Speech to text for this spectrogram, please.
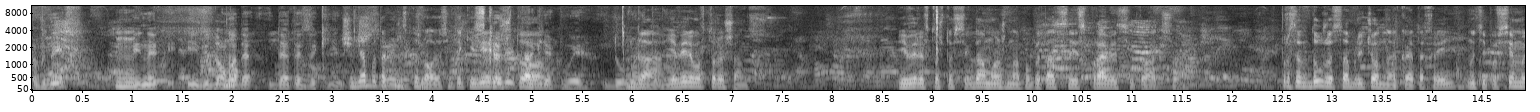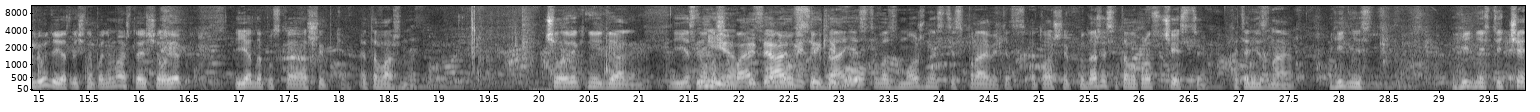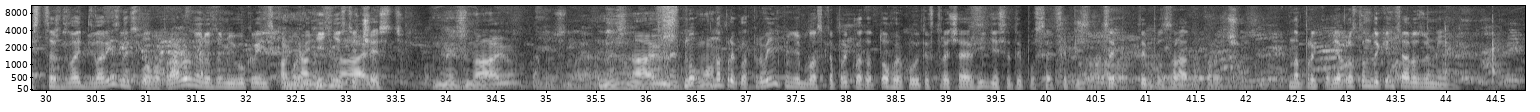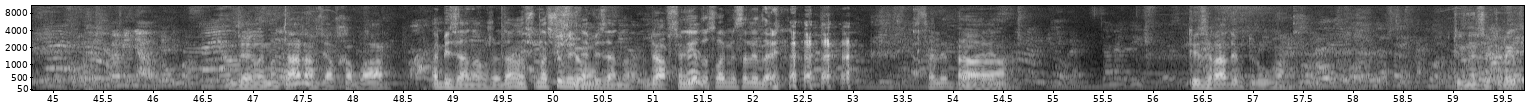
вниз і, не, і відомо, де, де ти закінчиш. Ну, я би так своє не життя. сказав. Я все-таки верю, Скажи що- так, як ви думаєте. Да, я верю во второй шанс. Я верю в то, что всегда можно попытаться исправить ситуацию. Просто это до ужаса обреченная какая-то хрень. Ну, типа, все мы люди, я отлично понимаю, что я человек, и я допускаю ошибки. Это важно. Человек не идеален. И если он Нет, ошибается, у него идеальный ты всегда Бог. есть возможность исправить ес- эту ошибку, даже если это вопрос чести. Хотя не знаю. Гідність, гідність і честь це ж два, два різних слова, правильно я розумію в українській А мові? я не Гідність знаю. і честь. Не знаю, Не знаю. не знаю, не Ну, думав. наприклад, приведіть мені, будь ласка, приклад от того, коли ти втрачаєш гідність, і типу все, це, піз- це типу зрада, коротше. Наприклад, я просто не до кінця розумію. Де елементарно взяв хабар. Обезьяна вже, да? На, всю- на всю жизнь Всё. обезьяна. Да, всегда. Я тут з вами солідарен. Солідарен. А, ти зрадив друга. Ти не закрив.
